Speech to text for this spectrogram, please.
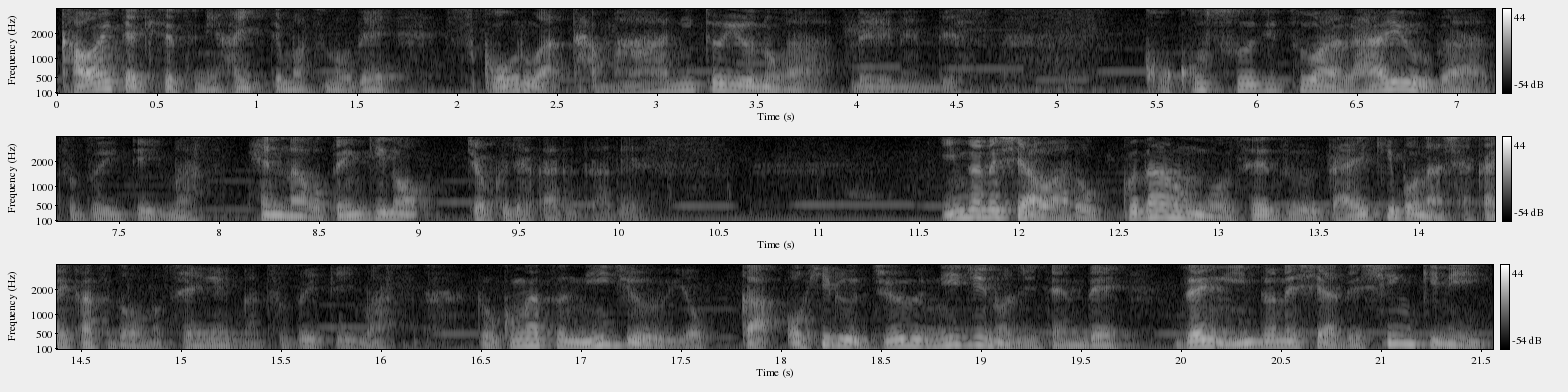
乾いた季節に入ってますのでスコールはたまにというのが例年です。ここ数日は雷雨が続いています。変なお天気のジョクジャカルタです。インドネシアはロックダウンをせず大規模な社会活動の制限が続いています。6月24日お昼12時の時点で全インドネシアで新規に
